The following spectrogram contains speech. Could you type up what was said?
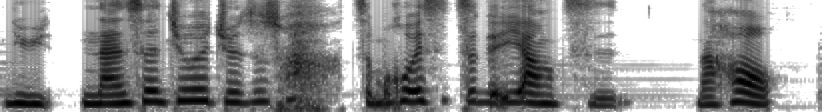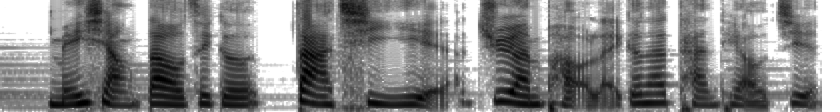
女男生就会觉得说，怎么会是这个样子？然后没想到这个大企业居然跑来跟他谈条件，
